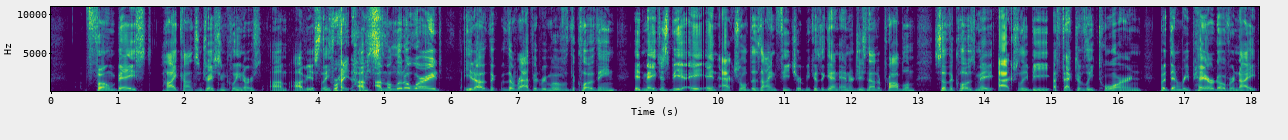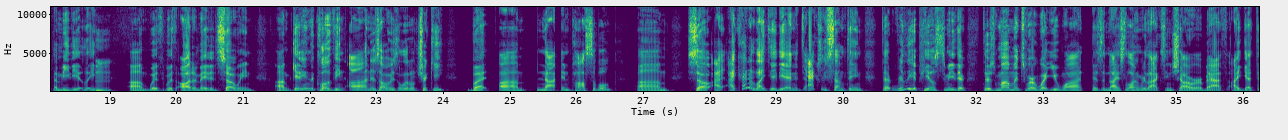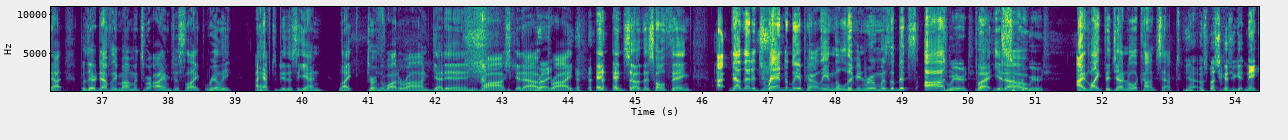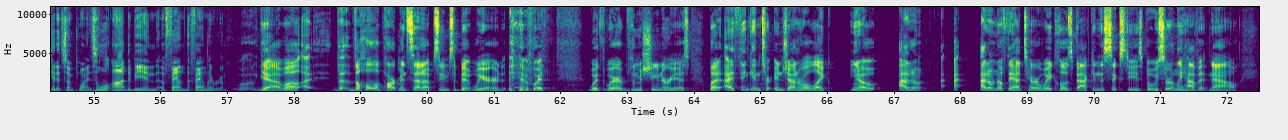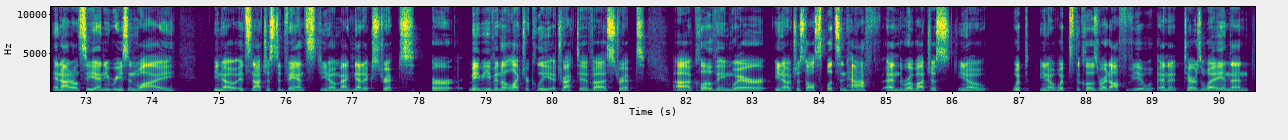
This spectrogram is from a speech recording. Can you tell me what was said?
foam based high concentration cleaners, um, obviously. Right. Um, I'm a little worried. You know, the the rapid removal of the clothing, it may just be a, an actual design feature because again, energy is not a problem. So the clothes may actually be effectively torn, but then repaired overnight immediately mm. um, with with automated sewing. Um, getting the clothing on is always a little tricky, but um, not impossible. Um, so I, I kind of like the idea, and it's actually something that really appeals to me. There, there's moments where what you want is a nice, long, relaxing shower or bath. I get that, but there are definitely moments where I am just like, really, I have to do this again. Like turn the water on, get in, wash, get out, right. dry, and and so this whole thing. Uh, now that it's randomly apparently in the living room was a bit odd. It's weird, but you it's know, super weird. I like the general concept. Yeah, especially because you get naked at some point. It's a little odd to be in a fam- the family room. Yeah, well, I, the the whole apartment setup seems a bit weird with with where the machinery is. But I think in ter- in general, like you know, I don't I, I don't know if they had tearaway clothes back in the '60s, but we certainly have it now, and I don't see any reason why you know it's not just advanced you know magnetic stripped or maybe even electrically attractive uh, stripped uh, clothing where you know it just all splits in half and the robot just you know whips you know whips the clothes right off of you and it tears away and then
